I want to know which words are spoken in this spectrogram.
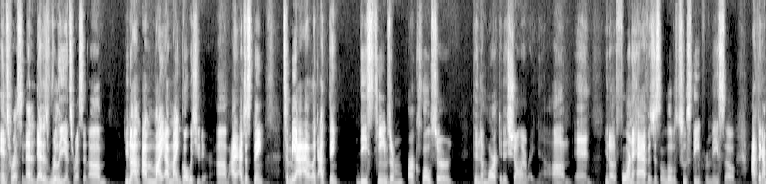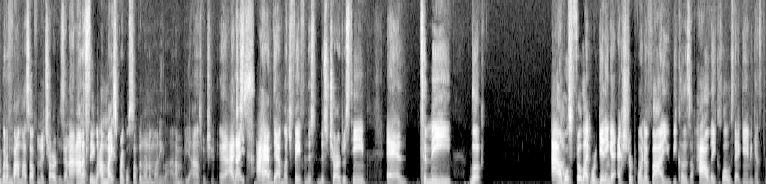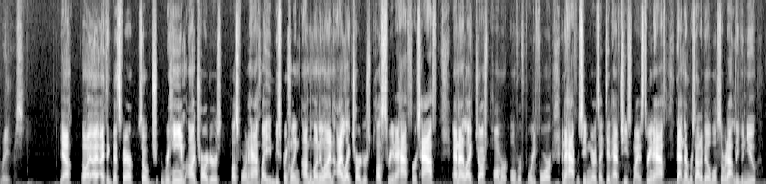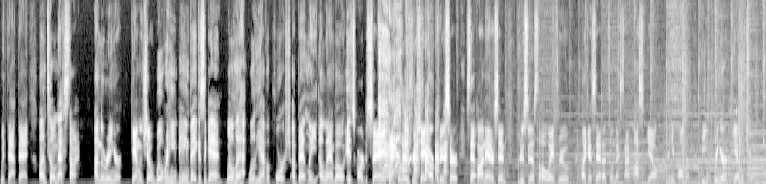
Interesting. That that is really interesting. Um, you know, I, I might I might go with you there. Um, I, I just think to me, I like I think these teams are are closer than the market is showing right now. Um, and you know, four and a half is just a little too steep for me. So I think I'm going to mm-hmm. find myself in the Chargers. And I honestly, I might sprinkle something on the money line. I'm going to be honest with you. I nice. just, I have that much faith in this, this Chargers team. And to me, look, I almost feel like we're getting an extra point of value because of how they closed that game against the Raiders. Yeah. Oh, I, I think that's fair. So Raheem on Chargers plus four and a half might even be sprinkling on the money line. I like Chargers plus three and a half first half, and I like Josh Palmer over 44 and a half receiving yards. I did have Chiefs minus three and a half. That number's not available, so we're not leaving you with that bet. Until next time on the Ringer Gambling Show. Will Raheem be in Vegas again? Will he, ha- will he have a Porsche, a Bentley, a Lambo? It's hard to say. we really appreciate our producer, Stefan Anderson, producing us the whole way through. Like I said, until next time, Austin Gayle, Raheem Palmer, the Ringer Gambling Show.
